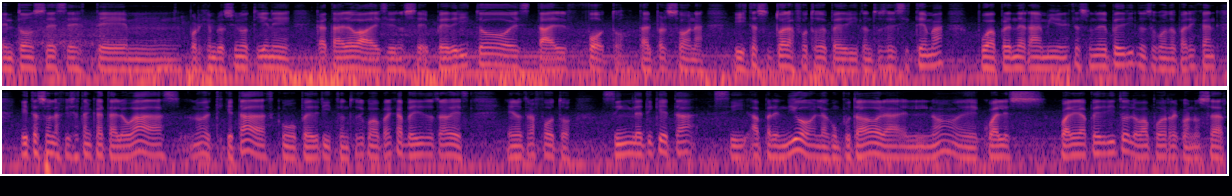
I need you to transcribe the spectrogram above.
Entonces, este, mm, por ejemplo, si uno tiene catalogada, dice, no sé, Pedrito es tal foto, tal persona, y estas son todas las fotos de Pedrito. Entonces el sistema puede aprender, ah, miren, estas son de Pedrito, entonces cuando aparezcan, estas son las que ya están catalogadas, ¿no? etiquetadas como Pedrito. Entonces cuando aparezca Pedrito otra vez en otra foto sin la etiqueta, si aprendió la computadora el, ¿no? Eh, cuál, es, cuál era Pedrito, lo va a poder reconocer.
